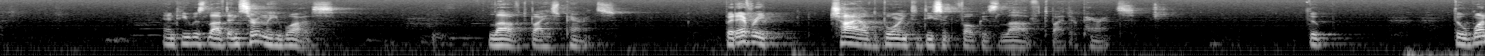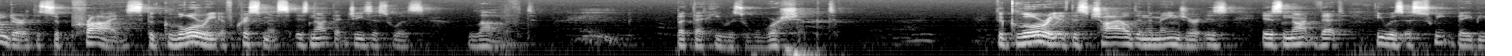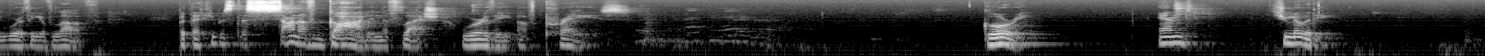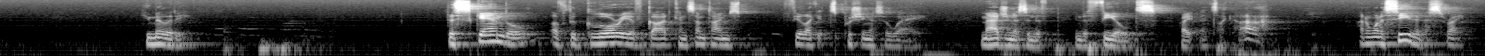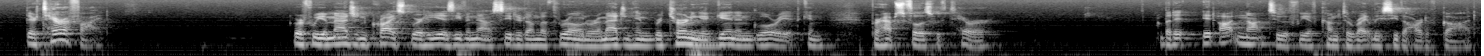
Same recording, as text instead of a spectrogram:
And he was loved, and certainly he was loved by his parents. But every child born to decent folk is loved by their parents. The, the wonder, the surprise, the glory of Christmas is not that Jesus was loved but that he was worshiped. The glory of this child in the manger is, is not that he was a sweet baby worthy of love, but that he was the Son of God in the flesh, worthy of praise. Glory and humility. Humility. The scandal of the glory of God can sometimes feel like it's pushing us away. Imagine us in the, in the fields, right? It's like, ah, I don't want to see this, right? They're terrified. Or if we imagine Christ where he is even now, seated on the throne, or imagine him returning again in glory, it can perhaps fill us with terror. But it, it ought not to if we have come to rightly see the heart of God.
